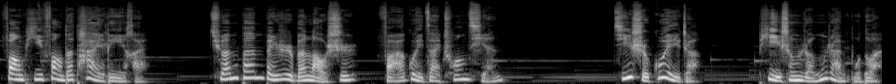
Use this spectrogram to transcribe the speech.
放屁放得太厉害，全班被日本老师罚跪在窗前。即使跪着，屁声仍然不断。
